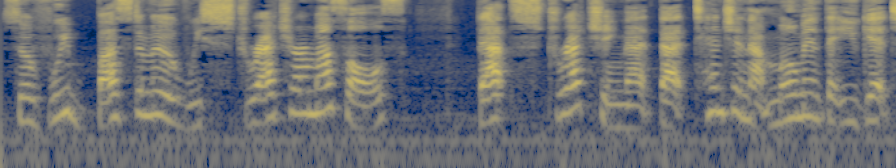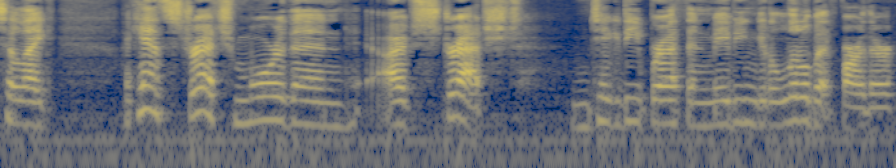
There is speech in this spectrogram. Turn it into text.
So if we bust a move, we stretch our muscles, that stretching, that, that tension, that moment that you get to like, I can't stretch more than I've stretched. You take a deep breath and maybe you can get a little bit farther.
